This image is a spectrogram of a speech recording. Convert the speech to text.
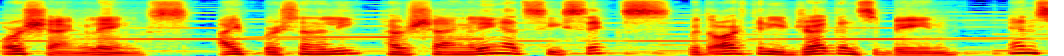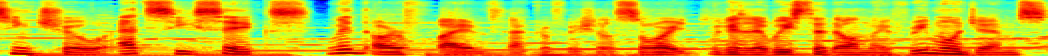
or Xiangling's. I personally have Xiangling at C6 with R3 Dragon's Bane and Xingqiu at C6 with R5 Sacrificial Sword because I wasted all my Primogems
